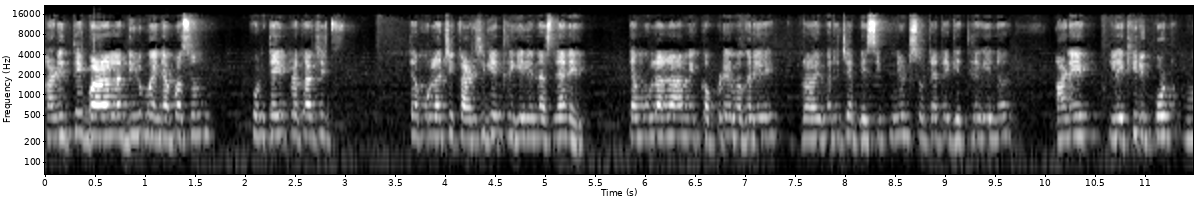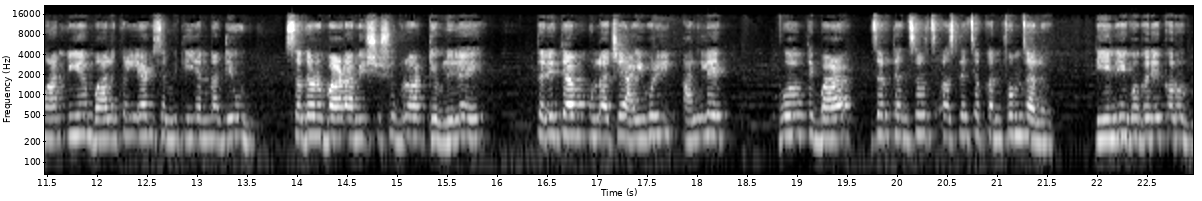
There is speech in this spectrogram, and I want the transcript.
आणि ते बाळाला दीड महिन्यापासून कोणत्याही प्रकारची त्या मुलाची काळजी घेतली गेली नसल्याने त्या मुलाला आम्ही कपडे वगैरे प्रायमरीच्या बेसिक नीड्स होत्या ते घेतलं गेलं आणि एक लेखी रिपोर्ट माननीय बालकल्याण समिती यांना देऊन सदर बाळ आम्ही शिशुगृहात ठेवलेलं आहे. तरी त्या मुलाचे आईवडील आलेले आहेत. व ते बाळ जर त्यांचंच असल्याचं कन्फर्म झालं डी एन ए वगैरे करून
